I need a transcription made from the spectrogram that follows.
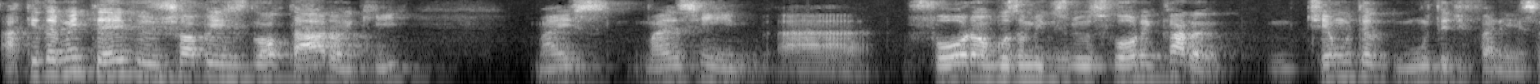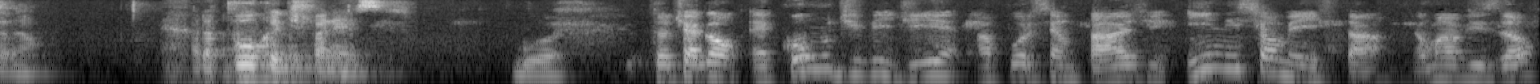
Aqui também teve, os shoppings lotaram aqui. Mas, mas assim, foram, alguns amigos meus foram e, cara, não tinha muita, muita diferença, não. Era pouca diferença. Boa. Então, Tiagão, é como dividir a porcentagem inicialmente, tá? É uma visão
